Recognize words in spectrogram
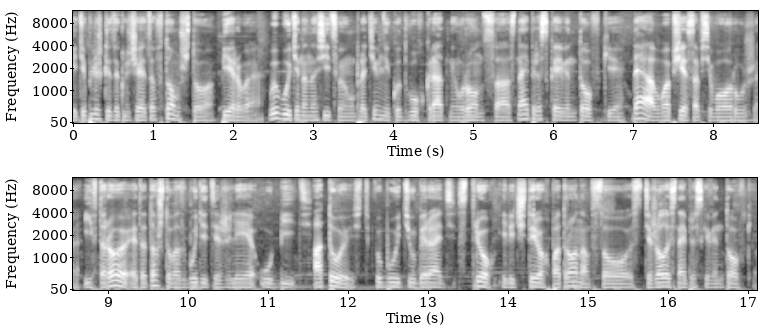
Эти плюшки заключаются в том, что первое, вы будете наносить своему противнику двухкратный урон со снайперской винтовки, да вообще со всего оружия. И второе, это то, что вас будет тяжелее убить. А то есть, вы будете убирать с трех или четырех патронов со, с тяжелой снайперской винтовки.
